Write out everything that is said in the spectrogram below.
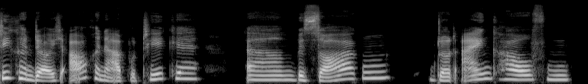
Die könnt ihr euch auch in der Apotheke ähm, besorgen dort einkaufen.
